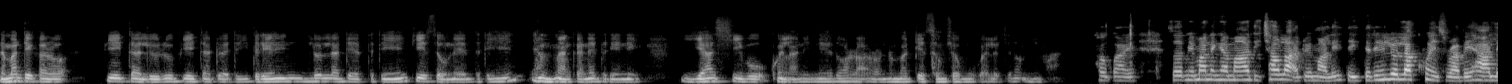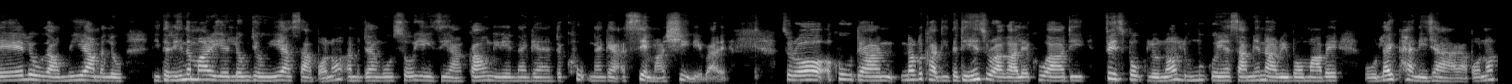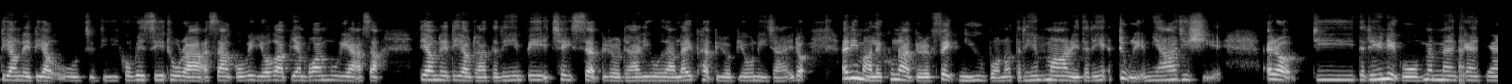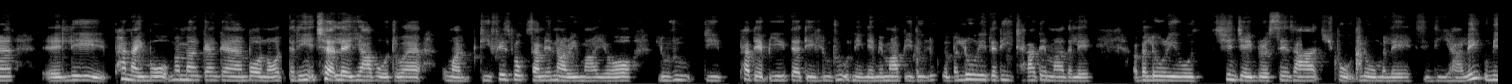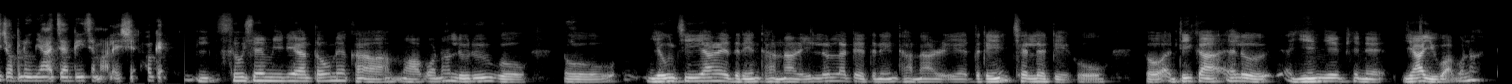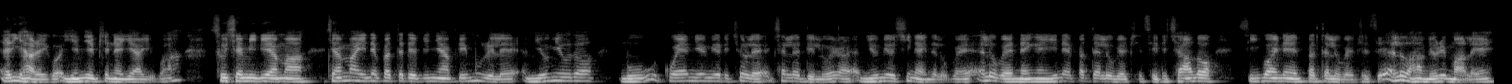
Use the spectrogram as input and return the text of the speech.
နံပါတ်1ကတော့ပြည်သက်လူလူပြည်သက်အတွက်ဒီသတင်းလွတ်လပ်တဲ့သတင်းပြည့်စုံတဲ့သတင်းမှန်ကန်တဲ့သတင်းတွေရရှိဖို့အခွင့်အလမ်းတွေနေသွားတာတော့နံပါတ်1ဆုံးရှုံးမှုပဲလို့ကျွန်တော်မြင်ပါတယ် ဟုတ်ပါတယ်ဆိုတော့မြန်မာနိုင်ငံမှာဒီ6လအတွင်းမှာလေဒီသတင်းလွတ်လပ်ခွင့်ဆိုတာဘယ်ဟာလဲလို့တော့မေးရမလို့ဒီသတင်းသမားတွေရဲ့လုံခြုံရေးအစပေါ့နော်အမတန်ကိုစိုးရိမ်စရာကောင်းနေတဲ့နိုင်ငံတစ်ခုနိုင်ငံအဆင့်မှာရှိနေပါတယ်ဆိုတော့အခုဒါနောက်တစ်ခါဒီသတင်းဆိုတာကလည်းအခုကဒီ Facebook လို့နော်လူမှုကွန်ရက်စာမျက်နှာတွေပေါ်မှာပဲဟို like ဖတ်နေကြရတာပေါ့နော်တယောက်နဲ့တယောက်ဟိုဒီ covid ဆေးထိုးတာအစ covid ယောဂပြန်ပွားမှုတွေကအစတယောက်နဲ့တယောက်ဒါသတင်းပေးချိတ်ဆက်ပြီးတော့ဒါတွေကိုဒါ like ဖတ်ပြီးတော့ပြောနေကြတယ်အဲ့တော့အဲ့ဒီမှာလည်းခုနပြောတဲ့ fake news ပေါ့နော်သတင်းမှားတွေသတင်းအတုတွေအများကြီးရှိတယ်အဲ့တော့ဒီသတင်းတွေကိုမှန်မှန်ကန်ကန်လေးဖတ်နိုင်ဖို့မှန်မှန်ကန်ကန်ပေါ့နော်သတင်းအချက်အလက်ရဖို့အတွက်ဥမာဒီ Facebook စာမျက်နှာတွေမှာရောလူထုဒီဖတ်တဲ့ပြည်သက်တွေလူထုအနေနဲ့မြန်မာပြည်သူလူဘလို့တွေတတိထားတင်ပါတယ်လေဘလို့တွေကိုရှင်းကြိမ်ပြီးတော့စဉ်းစားဖို့လို့မလဲဒီဒီဟာလေဥမြင့်ကျော်ဘလို့များအကြံပေးချင်ပါလဲရှင်ဟုတ်ကဲ့ social media သုံးတဲ့အခါမှာပေါ့နော်လူထုကို ဟိုယုံကြည်ရတဲ့သတင်းဌာနတွေလွတ်လပ်တဲ့သတင်းဌာနတွေရဲ့သတင်းအချက်လက်တွေကိုဟိုအဓိကအဲ့လိုအရင်းမြစ်ဖြစ်နေရယူပါဗောနော်အဲ့ဒီဟာတွေကိုအရင်းမြစ်ဖြစ်နေရယူပါဆိုရှယ်မီဒီယာမှာကျမ်းမာရေးနဲ့ပတ်သက်တဲ့ပညာပေးမှုတွေလည်းအမျိုးမျိုးသောမူအကွဲမျိုးမျိုးတချို့လည်းအချက်လက်တွေလွဲတာအမျိုးမျိုးရှိနိုင်တယ်လို့ပဲအဲ့လိုပဲနိုင်ငံရေးနဲ့ပတ်သက်လို့ပဲဖြစ်စေတခြားသောစီးပွားရေးနဲ့ပတ်သက်လို့ပဲဖြစ်စေအဲ့လိုဟာမျိုးတွေမှာလည်း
